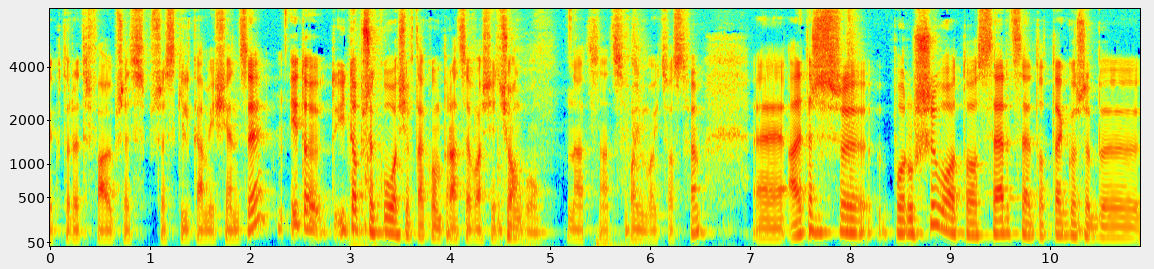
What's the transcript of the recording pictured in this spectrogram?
y, które trwały przez, przez kilka miesięcy i to, i to przekuło się w taką pracę właśnie ciągłą nad, nad swoim ojcostwem, e, ale też poruszyło to serce do tego, żeby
